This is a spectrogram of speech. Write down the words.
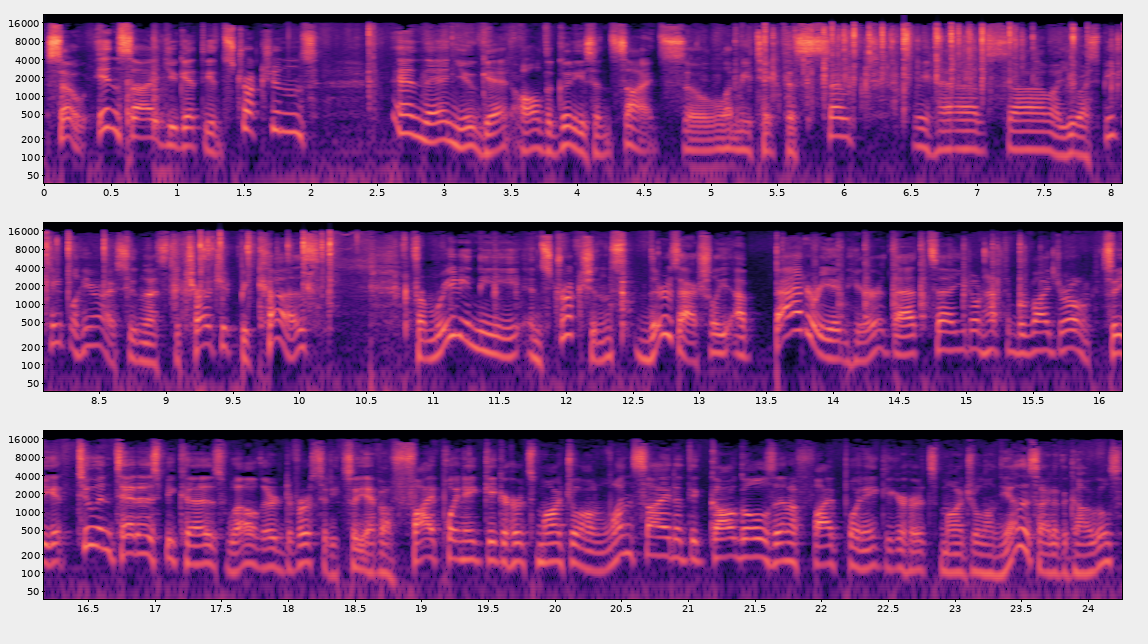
So inside, you get the instructions, and then you get all the goodies inside. So let me take this out. We have some a USB cable here. I assume that's to charge it because from reading the instructions, there's actually a battery in here that uh, you don't have to provide your own. So you get two antennas because, well, they're diversity. So you have a 5.8 gigahertz module on one side of the goggles and a 5.8 gigahertz module on the other side of the goggles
